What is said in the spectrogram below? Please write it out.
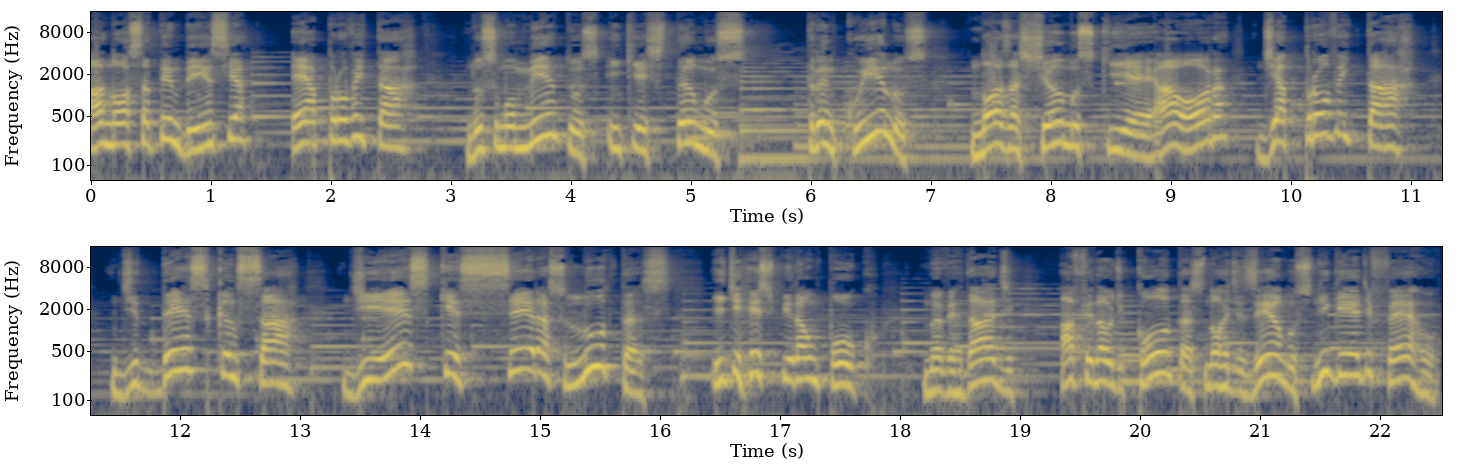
a nossa tendência é aproveitar. Nos momentos em que estamos tranquilos, nós achamos que é a hora de aproveitar, de descansar, de esquecer as lutas e de respirar um pouco. Não é verdade? Afinal de contas, nós dizemos: ninguém é de ferro.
